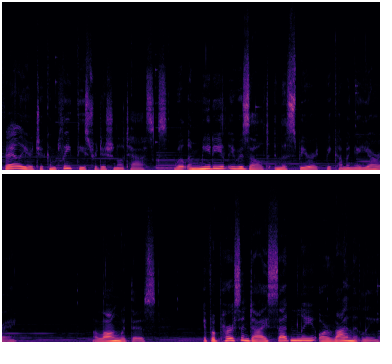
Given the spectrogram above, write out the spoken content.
Failure to complete these traditional tasks will immediately result in the spirit becoming a yurei. Along with this, if a person dies suddenly or violently,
